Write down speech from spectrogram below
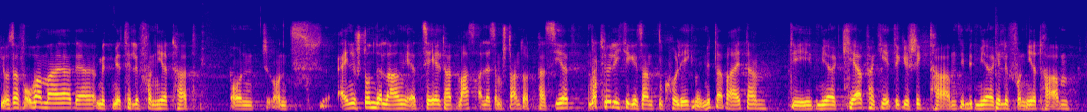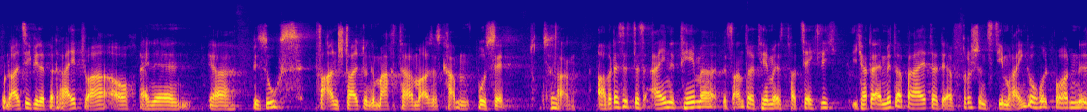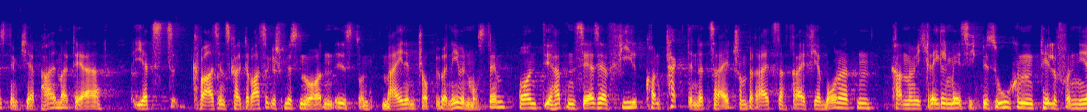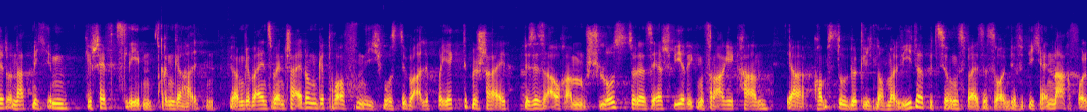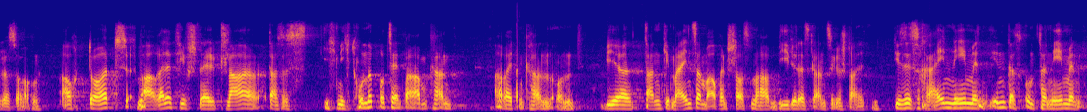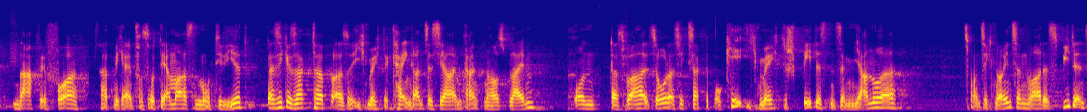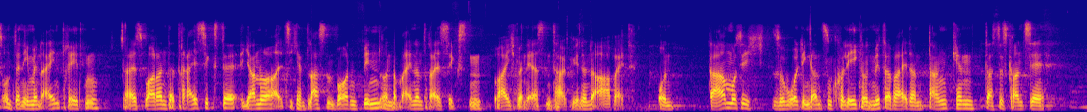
Josef Obermeier, der mit mir telefoniert hat und uns eine Stunde lang erzählt hat, was alles am Standort passiert. Natürlich die gesamten Kollegen und Mitarbeiter, die mir Care-Pakete geschickt haben, die mit mir telefoniert haben. Und als ich wieder bereit war, auch eine ja, Besuchsveranstaltung gemacht haben. Also es kamen Busse sozusagen. Aber das ist das eine Thema. Das andere Thema ist tatsächlich, ich hatte einen Mitarbeiter, der frisch ins Team reingeholt worden ist, den Pierre Palmer, der jetzt quasi ins kalte Wasser geschmissen worden ist und meinen Job übernehmen musste. Und wir hatten sehr, sehr viel Kontakt in der Zeit, schon bereits nach drei, vier Monaten kam er mich regelmäßig besuchen, telefoniert und hat mich im Geschäftsleben drin gehalten. Wir haben gemeinsame Entscheidungen getroffen. Ich wusste über alle Projekte Bescheid, bis es auch am Schluss zu der sehr schwierigen Frage kam, ja, kommst du wirklich nochmal wieder, beziehungsweise sollen wir für dich einen Nachfolger sorgen? Auch dort war relativ schnell klar, dass es ich nicht 100 Prozent kann, arbeiten kann und wir dann gemeinsam auch entschlossen haben, wie wir das Ganze gestalten. Dieses Reinnehmen in das Unternehmen nach wie vor hat mich einfach so dermaßen motiviert, dass ich gesagt habe, also ich möchte kein ganzes Jahr im Krankenhaus bleiben. Und das war halt so, dass ich gesagt habe, okay, ich möchte spätestens im Januar 2019 war das, wieder ins Unternehmen eintreten. Es war dann der 30. Januar, als ich entlassen worden bin und am 31. war ich meinen ersten Tag wieder in der Arbeit. Und da muss ich sowohl den ganzen Kollegen und Mitarbeitern danken, dass das Ganze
